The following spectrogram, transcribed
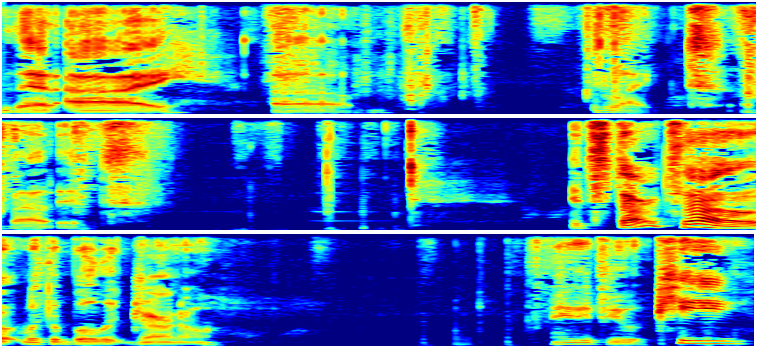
that I um, liked about it. It starts out with a bullet journal. They give you a key,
